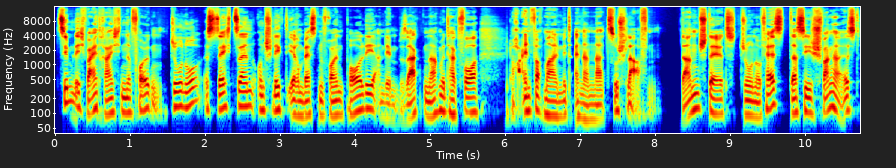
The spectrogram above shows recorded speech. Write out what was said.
ziemlich weitreichende Folgen. Juno ist 16 und schlägt ihrem besten Freund Pauli an dem besagten Nachmittag vor, doch einfach mal miteinander zu schlafen. Dann stellt Juno fest, dass sie schwanger ist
